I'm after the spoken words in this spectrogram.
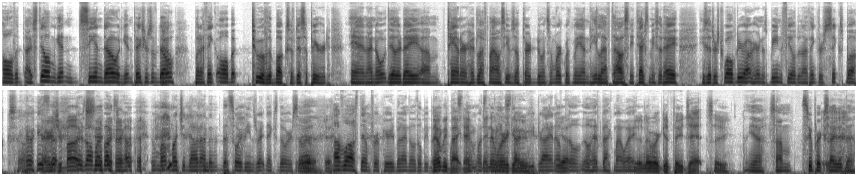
all the I still am getting seeing doe and getting pictures of doe, but I think all but two of the bucks have disappeared. And I know the other day um, Tanner had left my house. He was up there doing some work with me, and he left the house and he texted me. He said, "Hey, he said there's 12 deer out here in this bean field, and I think there's six bucks. Oh, there's your bucks. There's all my bucks are munching down on the, the soybeans right next door. So Yeah. I, I've lost them for a period, but I know they'll be back. They'll be back. They- the- once they the know where to go. Drying up, Yeah. they'll they'll head back my way. You know where good food's at. So Yeah, so I'm super excited Yeah. to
